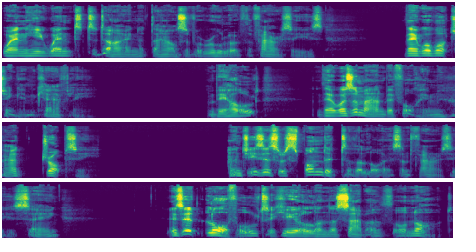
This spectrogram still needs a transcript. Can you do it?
when he went to dine at the house of a ruler of the Pharisees, they were watching him carefully. And behold, there was a man before him who had dropsy. And Jesus responded to the lawyers and Pharisees, saying, Is it lawful to heal on the Sabbath or not?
